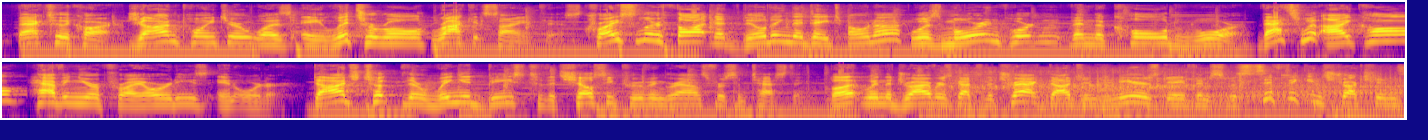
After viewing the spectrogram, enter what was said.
Back to the car. John Pointer was a literal rocket scientist. Chrysler thought that building the Daytona was more important than the Cold War. That's what I call having your priorities in order. Dodge took their winged beast to the Chelsea Proving Grounds for some testing. But when the drivers got to the track, Dodge engineers gave them specific instructions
